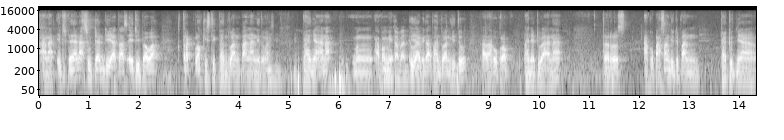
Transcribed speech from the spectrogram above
anak itu sebenarnya anak Sudan di atas eh di bawah truk logistik bantuan pangan itu mas. Banyak anak meng, apa, Minta mi- bantuan. Iya minta bantuan gitu. Aku crop hanya dua anak, terus aku pasang di depan badutnya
